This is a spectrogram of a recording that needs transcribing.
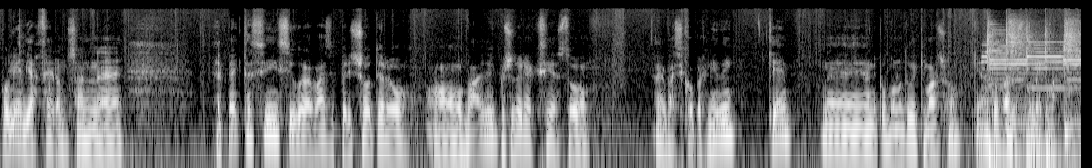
πολύ ενδιαφέρον σαν ε, επέκταση, σίγουρα βάζει περισσότερο value, περισσότερη αξία στο ε, βασικό παιχνίδι και ε, ανυπομονώ να το δοκιμάσω και να το βάλω στο μείγμα.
